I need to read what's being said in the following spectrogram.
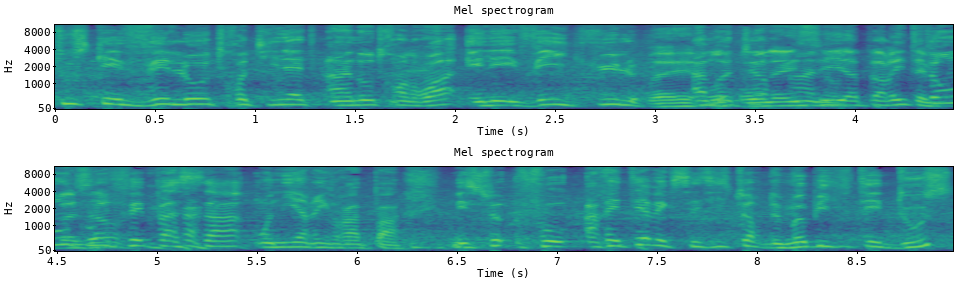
tout ce qui est vélo, trottinette à un autre endroit, et les véhicules Ouais, à moteur on a à un Paris, Tant qu'on ne fait pas ça, on n'y arrivera pas. Mais il faut arrêter avec ces histoires de mobilité douce.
